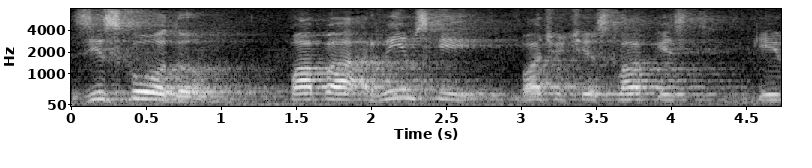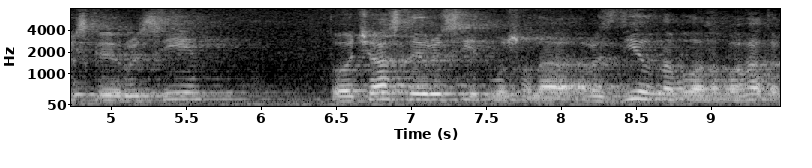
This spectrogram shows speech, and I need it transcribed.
зі Сходу папа Римський, бачачи слабкість Київської Русі, тогочасної Русі, тому що вона розділена була на багато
